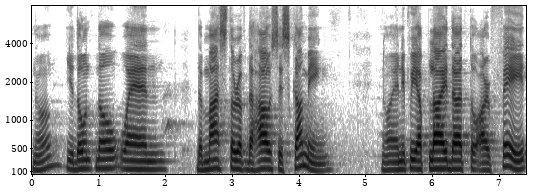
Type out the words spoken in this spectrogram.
No? You don't know when the master of the house is coming. No? And if we apply that to our faith,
